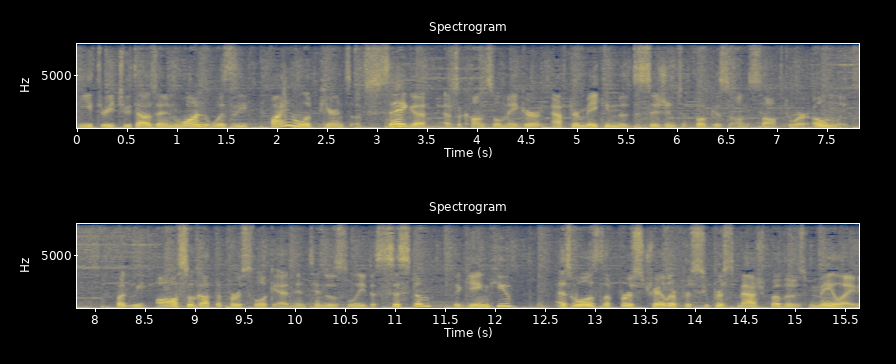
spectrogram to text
E3 2001 was the final appearance of Sega as a console maker after making the decision to focus on software only. But we also got the first look at Nintendo's latest system, the GameCube, as well as the first trailer for Super Smash Bros. Melee.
